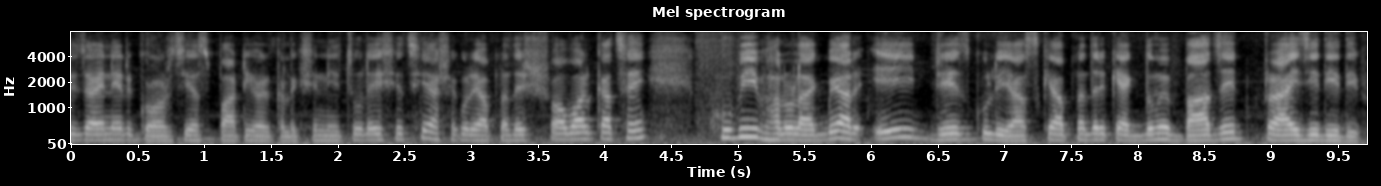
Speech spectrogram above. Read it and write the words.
ডিজাইনের গর্জিয়াস পার্টিওয়ার কালেকশন নিয়ে চলে এসেছি। আশা করি আপনাদের সবার কাছে খুবই ভালো লাগবে। আর এই ড্রেসগুলি আজকে আপনাদেরকে একদমই বাজেট প্রাইজই দিয়ে দিব।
